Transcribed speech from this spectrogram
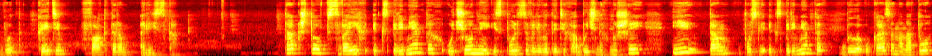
Вот к этим факторам риска. Так что в своих экспериментах ученые использовали вот этих обычных мышей, и там после эксперимента было указано на то,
